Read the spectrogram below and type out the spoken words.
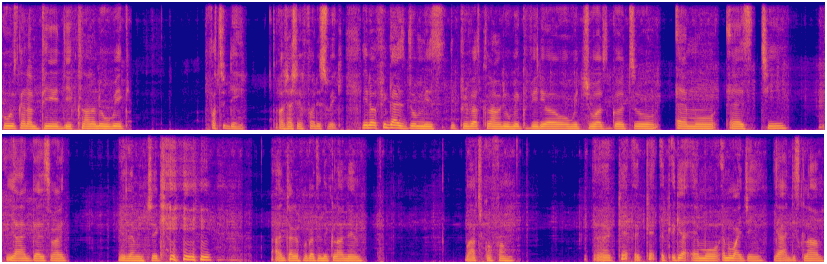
who's gonna be the clan of the week for today for this week. You know if you guys do miss the previous clown of the week video which was go to MOSG yeah I guess right let me check. I actually forgot the clan name. But I have to confirm. Okay okay okay yeah M O M O Y G. Yeah this clan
